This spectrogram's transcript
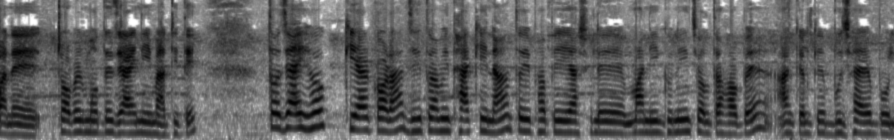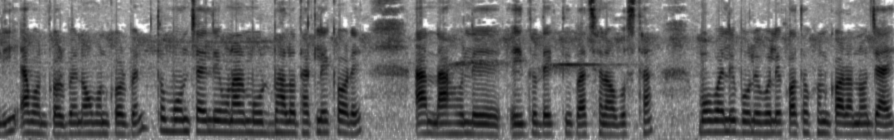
মানে টবের মধ্যে যায়নি মাটিতে। তো যাই হোক কি আর করা? যেহেতু আমি থাকি না তো এইভাবে আসলে মানিয়ে গুনিয়ে চলতে হবে। আঙ্কেলকে বুঝায় বলি এমন করবেন অমন করবেন। তো মন চাইলে ওনার মুড ভালো থাকলে করে আর না হলে এই তো দেখতেই পাচ্ছেন অবস্থা। মোবাইলে বলে বলে কতক্ষণ করানো যায়?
